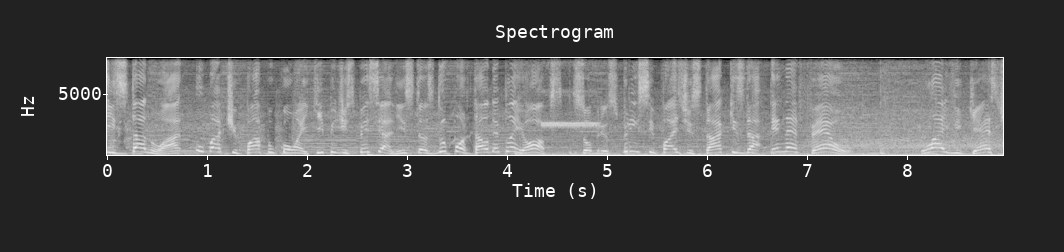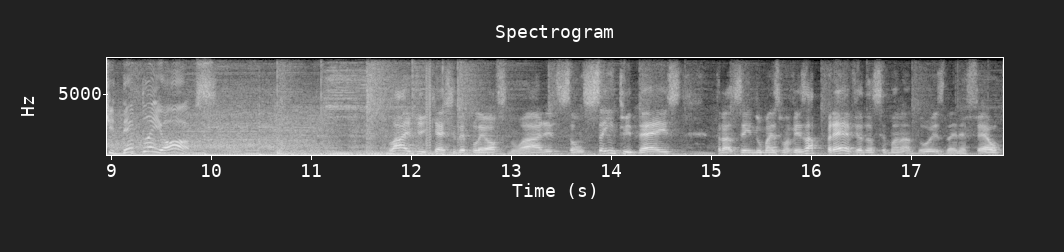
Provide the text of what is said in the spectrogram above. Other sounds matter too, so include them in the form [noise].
Está no ar o bate-papo com a equipe de especialistas do portal The Playoffs sobre os principais destaques da NFL. Livecast The Playoffs. Livecast The Playoffs no ar, edição 110, trazendo mais uma vez a prévia da semana 2 da NFL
